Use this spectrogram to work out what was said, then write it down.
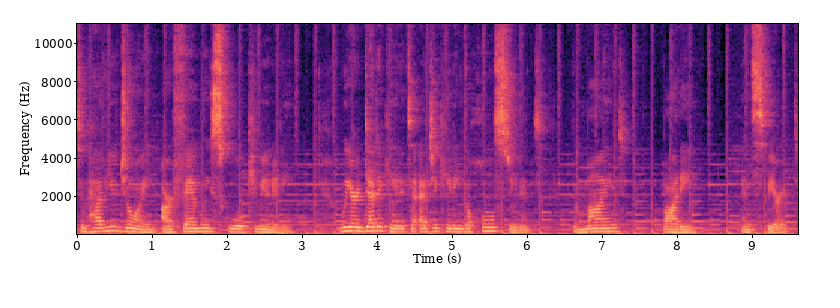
to have you join our family school community. We are dedicated to educating the whole student, the mind, body, and spirit.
